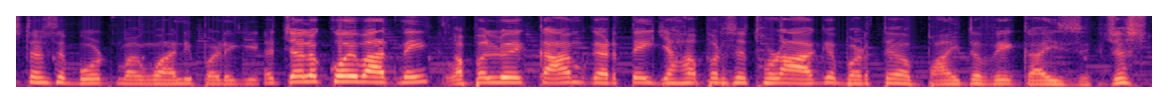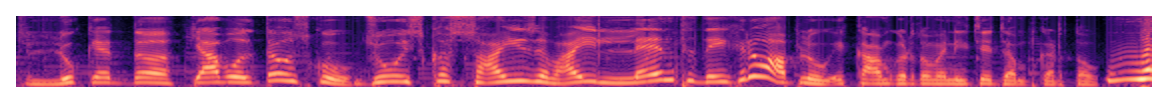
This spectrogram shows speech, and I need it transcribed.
लेस्टर से बोट मंगवानी पड़ेगी। चलो, कोई बात नहीं। अपन लोग एक काम करते हैं, यहाँ पर से थोड़ा आगे बढ़ते हैं। By the way guys just look at the क्या बोलते हैं उसको? जो इसका साइज़ है भाई लेंथ देख रहे हो आप लोग? एक काम करता हूँ, मैं नीचे जंप करता हूँ। वो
